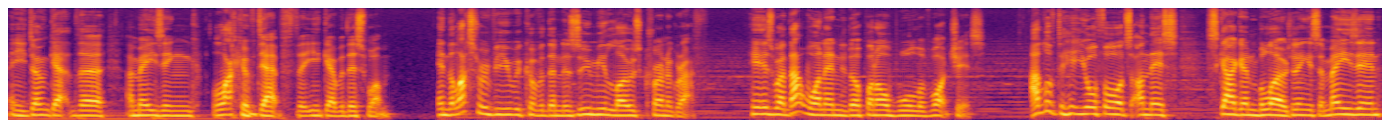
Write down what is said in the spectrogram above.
and you don't get the amazing lack of depth that you get with this one. In the last review, we covered the Nezumi Lowe's chronograph. Here's where that one ended up on our wall of watches. I'd love to hear your thoughts on this Skagen Below. Do you think it's amazing,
